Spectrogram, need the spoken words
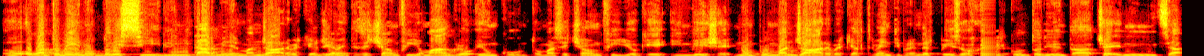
Uh, o quantomeno dovessi limitarmi nel mangiare perché logicamente se c'è un figlio magro è un conto ma se c'è un figlio che invece non può mangiare perché altrimenti prende il peso il conto diventa cioè inizia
